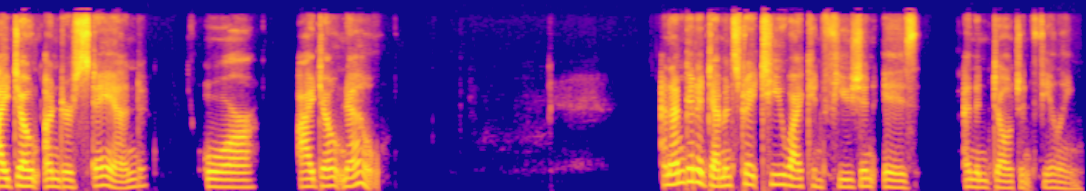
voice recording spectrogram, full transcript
I don't understand or I don't know. And I'm going to demonstrate to you why confusion is an indulgent feeling,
